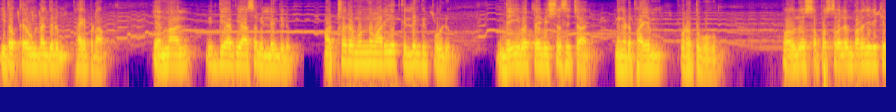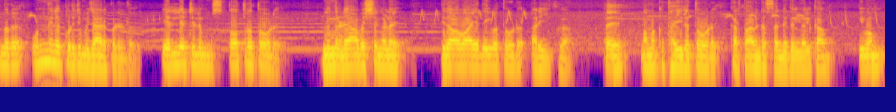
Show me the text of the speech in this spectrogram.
ഇതൊക്കെ ഉണ്ടെങ്കിലും ഭയപ്പെടാം. എന്നാൽ വിദ്യാഭ്യാസമില്ലെങ്കിലും അക്ഷരമൊന്നും അറിയത്തില്ലെങ്കിൽ പോലും ദൈവത്തെ വിശ്വസിച്ചാൽ നിങ്ങളുടെ ഭയം പുറത്തു പോകും പൗലോസ് അപ്പസ്തോലൻ പറഞ്ഞിരിക്കുന്നത് ഒന്നിനെക്കുറിച്ചും വിചാരപ്പെടരുത്. എല്ലാറ്റിലും സ്തോത്രത്തോട് നിങ്ങളുടെ ആവശ്യങ്ങളെ പിതാവായ ദൈവത്തോട് അറിയിക്കുക. നമുക്ക് ധൈര്യത്തോടെ കർത്താവിന്റെ സന്നിധിയിൽ നിൽക്കാം. ഇവം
